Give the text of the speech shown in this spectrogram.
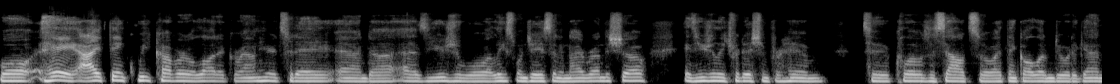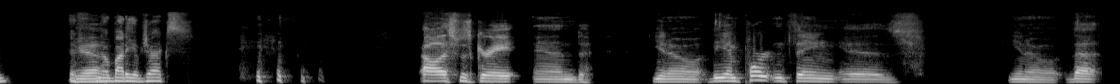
Well, hey, I think we covered a lot of ground here today. And uh, as usual, at least when Jason and I run the show, it's usually tradition for him to close us out. So I think I'll let him do it again if yeah. nobody objects. oh, this was great. And you know the important thing is you know that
